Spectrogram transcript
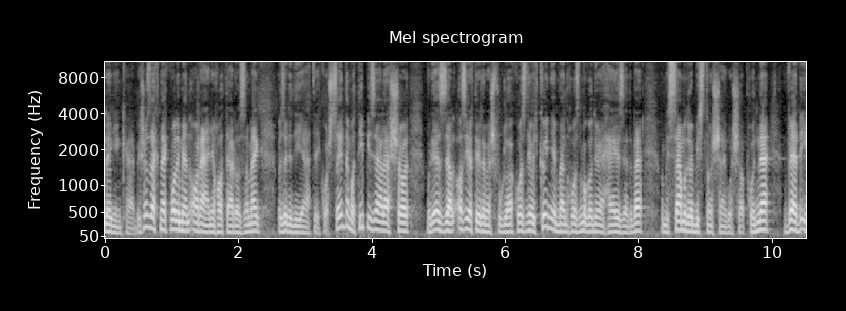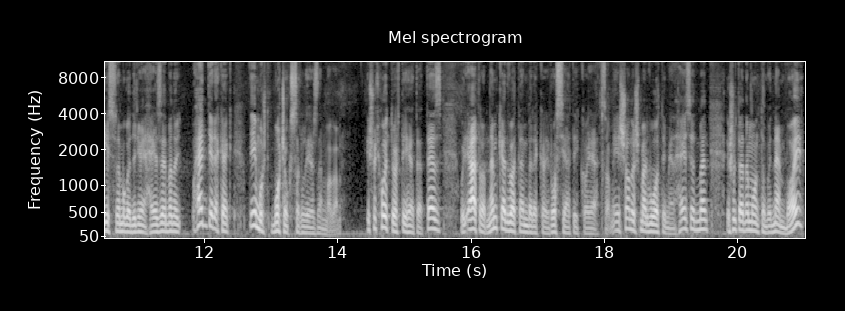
úgy leginkább. És ezeknek valamilyen aránya határozza meg az eredeti játékos. Szerintem a tipizálással, vagy ezzel azért érdemes foglalkozni, hogy könnyebben hoz magad olyan helyzetbe, ami számodra biztonságosabb, hogy ne vedd észre magad egy olyan helyzetben, hogy hát gyerekek, én most mocsokszarul érzem magam. És hogy hogy történhetett ez, hogy általában nem kedvelt emberekkel egy rossz játékkal játszom. Én sajnos már voltam ilyen helyzetben, és utána mondtam, hogy nem baj,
